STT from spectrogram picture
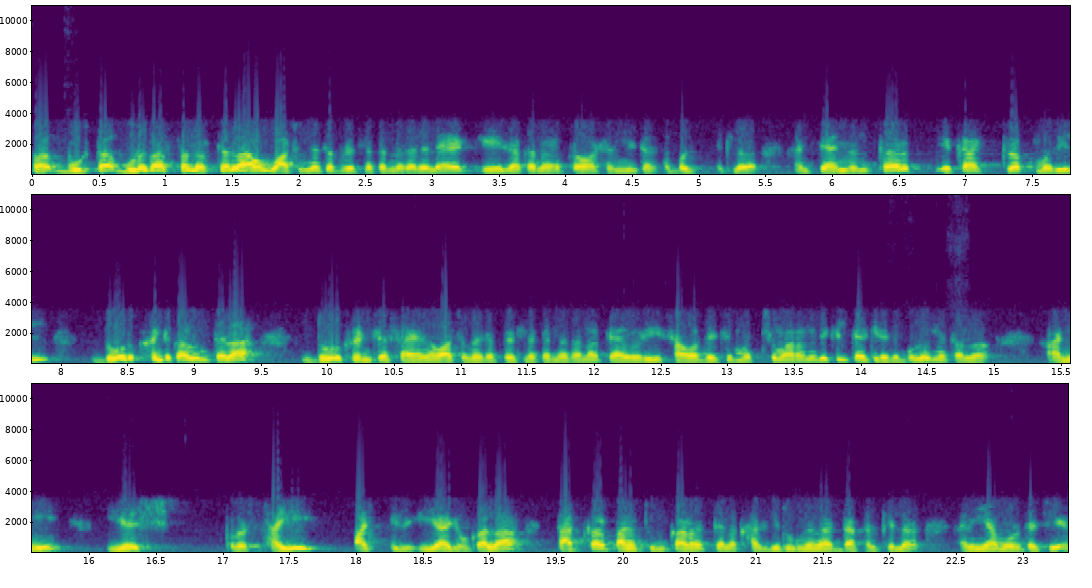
बुडता बुडत असताना त्याला वाचवण्याचा प्रयत्न करण्यात आलेला आहे. ये जा करणाऱ्या प्रवाशांनी त्याला बघितलं आणि त्यानंतर एका ट्रक मधील दोरखंड काढून त्याला दोरखंडच्या सहाय्याने वाचवण्याचा प्रयत्न करण्यात आला. त्यावेळी सावरदेचे मच्छीमारांना देखील त्या ठिकाणी बोलवण्यात आलं आणि यश साई पाटील या युवकाला तात्काळ पाण्यातून काढत त्याला खासगी रुग्णालयात दाखल केलं आणि यामुळे त्याचे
